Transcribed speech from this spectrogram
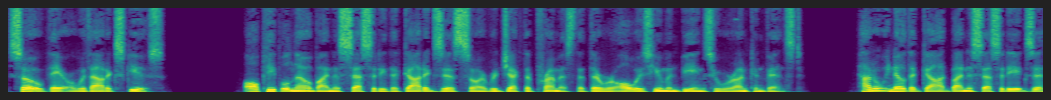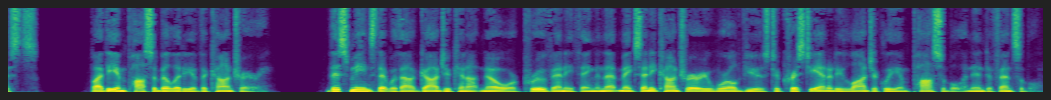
So, they are without excuse. All people know by necessity that God exists, so I reject the premise that there were always human beings who were unconvinced. How do we know that God by necessity exists? By the impossibility of the contrary. This means that without God you cannot know or prove anything, and that makes any contrary worldviews to Christianity logically impossible and indefensible.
